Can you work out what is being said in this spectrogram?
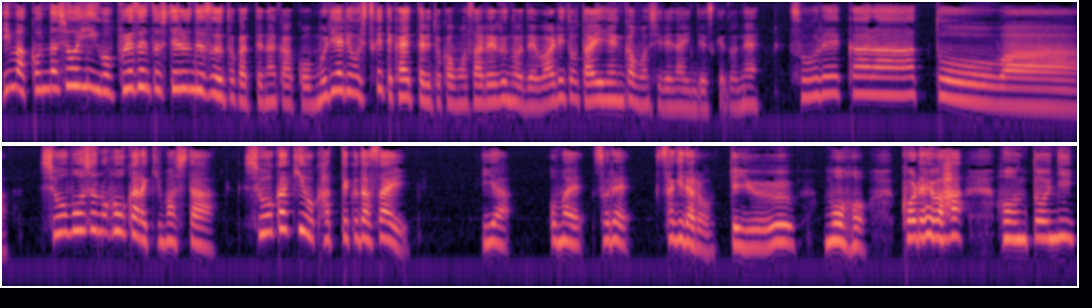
今こんな商品をプレゼントしてるんですとかってなんかこう無理やり押し付けて帰ったりとかもされるので割と大変かもしれないんですけどね。それからあとは、消防署の方から来ました。消火器を買ってください。いや、お前、それ、詐欺だろっていう、もう、これは本当に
